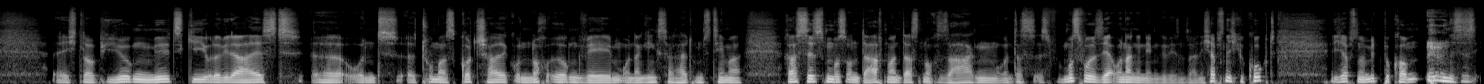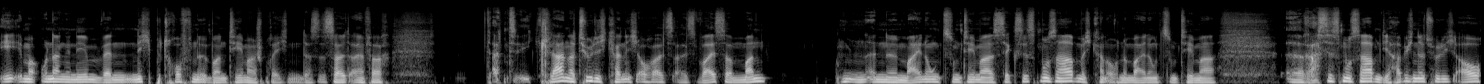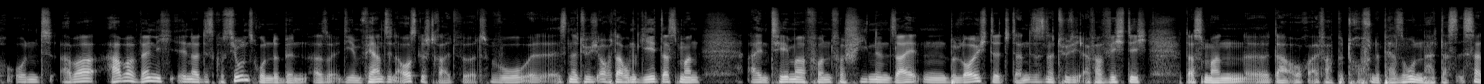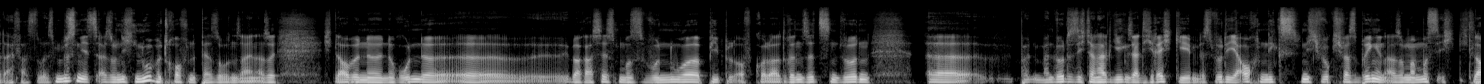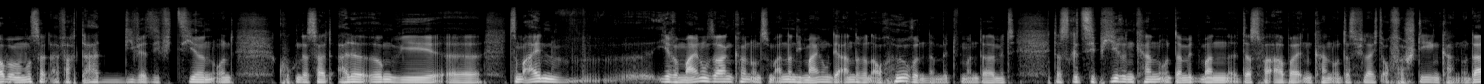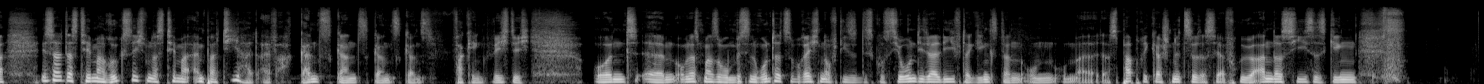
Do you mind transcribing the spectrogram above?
ich glaube Jürgen Milzki oder wie der heißt äh, und äh, Thomas Gottschalk und noch irgendwem und dann ging es dann halt ums Thema Rassismus und darf man das noch sagen und das ist, muss wohl sehr unangenehm gewesen sein. Ich habe es nicht geguckt, ich habe es nur mitbekommen. es ist eh immer unangenehm, wenn nicht Betroffene über ein Thema sprechen. Das ist halt einfach klar. Natürlich kann ich auch als als weißer Mann eine Meinung zum Thema Sexismus haben. Ich kann auch eine Meinung zum Thema äh, Rassismus haben, die habe ich natürlich auch. Und aber, aber wenn ich in einer Diskussionsrunde bin, also die im Fernsehen ausgestrahlt wird, wo es natürlich auch darum geht, dass man ein Thema von verschiedenen Seiten beleuchtet, dann ist es natürlich einfach wichtig, dass man äh, da auch einfach betroffene Personen hat. Das ist halt einfach so. Es müssen jetzt also nicht nur betroffene Personen sein. Also ich glaube, eine, eine Runde äh, über Rassismus, wo nur People of Color drin sitzen würden, äh, man würde sich dann halt gegenseitig recht geben. Das würde ja auch nichts, nicht wirklich was bringen. Also man muss, ich, ich glaube, man muss halt einfach da diversifizieren und gucken, dass halt alle irgendwie äh, zum einen ihre Meinung sagen können und zum anderen die Meinung der anderen auch hören, damit man damit das rezipieren kann und damit man das verarbeiten kann und das vielleicht auch verstehen kann. Und da ist halt das Thema Rücksicht und das Thema Empathie halt einfach ganz, ganz, ganz, ganz fucking wichtig. Und ähm, um das mal so ein bisschen runterzubrechen auf diese Diskussion, die da lief, da ging es dann um, um äh, das Paprikaschnitzel, das ja früher anders hieß. Es ging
